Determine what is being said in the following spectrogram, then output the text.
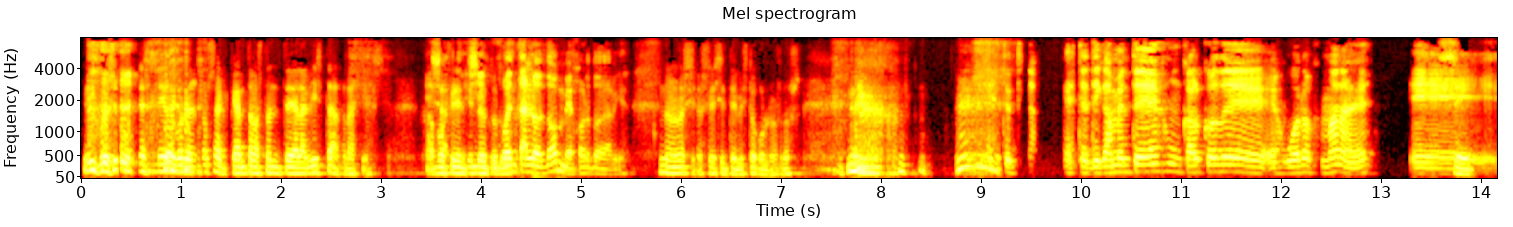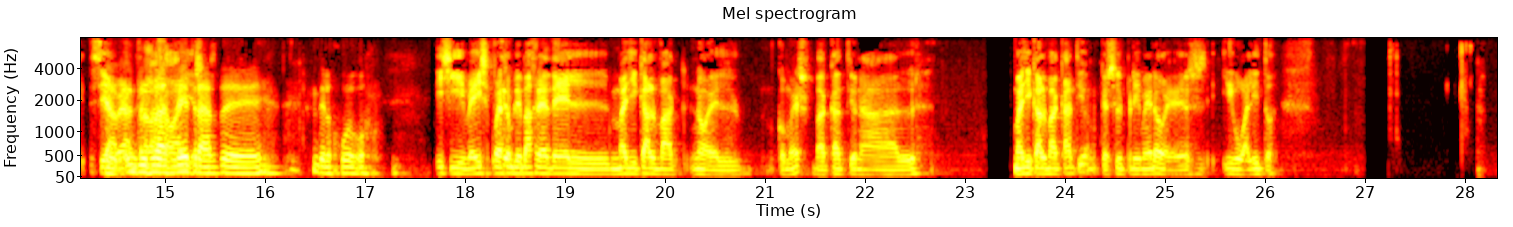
Y por eso es negro con el rosa que canta bastante a la vista, gracias. Ah, por fin si tu cuentan los dos, mejor todavía. No, no, sí, lo sé, si te he visto con los dos. Estética- estéticamente es un calco de Sword of Mana, ¿eh? Eh, Sí, a ver, incluso las letras de, del juego. Y si veis, por ejemplo, imágenes del Magical Back, no, el, ¿cómo es? Vacational, Magical Vacation, que es el primero, es igualito.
